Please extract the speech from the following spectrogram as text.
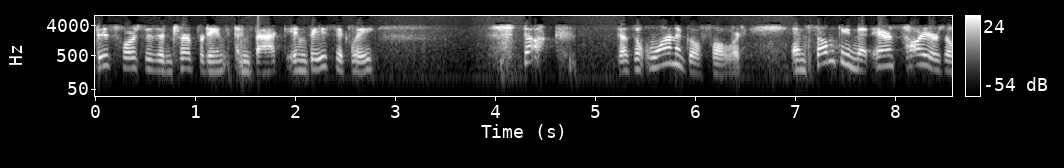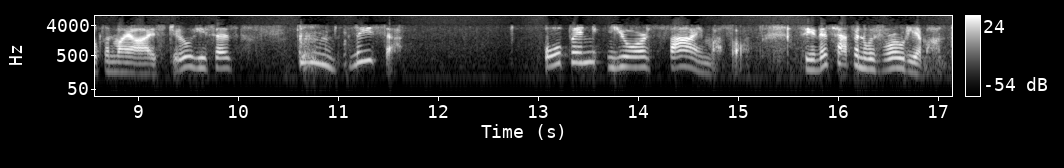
this horse is interpreting and back in basically stuck, doesn't want to go forward. And something that Ernst Hoyos opened my eyes to, he says, Lisa, open your thigh muscle. See, this happened with Rhodiamont.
